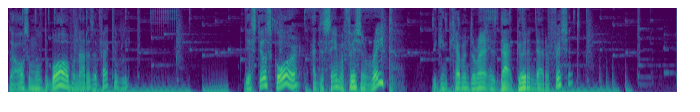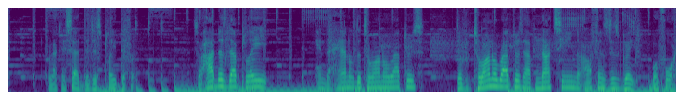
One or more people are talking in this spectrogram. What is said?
They also move the ball, but not as effectively. They still score at the same efficient rate because Kevin Durant is that good and that efficient. But like I said, they just play different. So how does that play in the hand of the Toronto Raptors? The Toronto Raptors have not seen the offense this great before.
